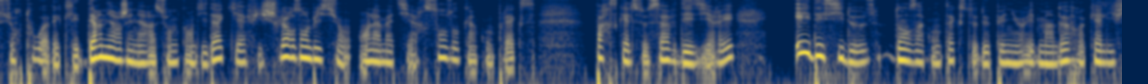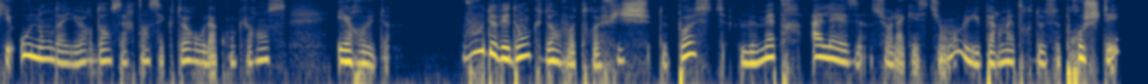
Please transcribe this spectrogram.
surtout avec les dernières générations de candidats qui affichent leurs ambitions en la matière sans aucun complexe, parce qu'elles se savent désirées et décideuses dans un contexte de pénurie de main-d'œuvre qualifiée ou non d'ailleurs dans certains secteurs où la concurrence est rude. Vous devez donc, dans votre fiche de poste, le mettre à l'aise sur la question, lui permettre de se projeter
